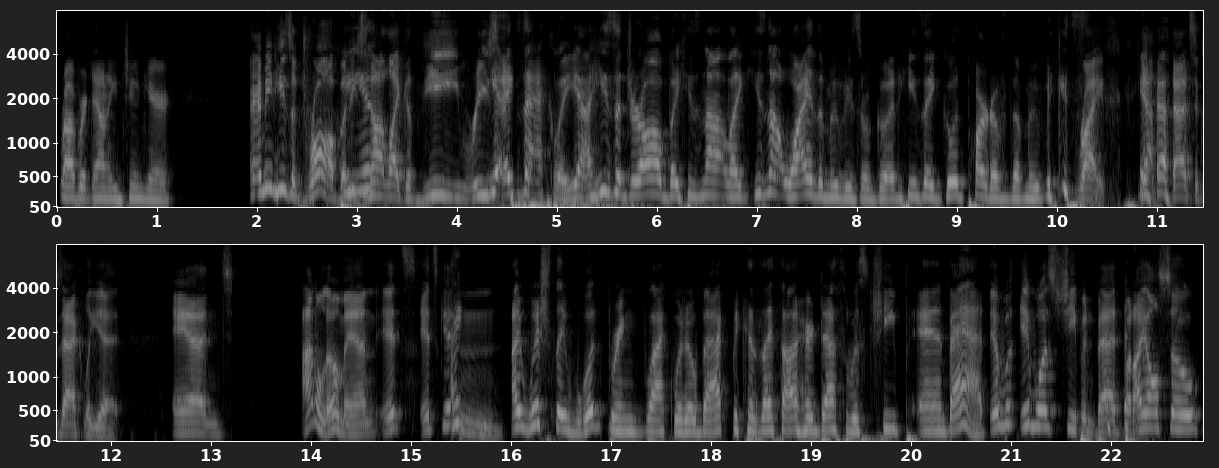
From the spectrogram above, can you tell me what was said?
Robert Downey Jr. i mean he's a draw but He he's is- not like the reason Yeah, exactly. Yeah, he's a draw, but he's not like he's not why the movies are good. He's a good part of the movies. right yeah, Yeah. that's exactly it and i don't know man it's it's getting I wish they would bring Black Widow back because I thought her death was cheap and bad. it was it was cheap and bad but i also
